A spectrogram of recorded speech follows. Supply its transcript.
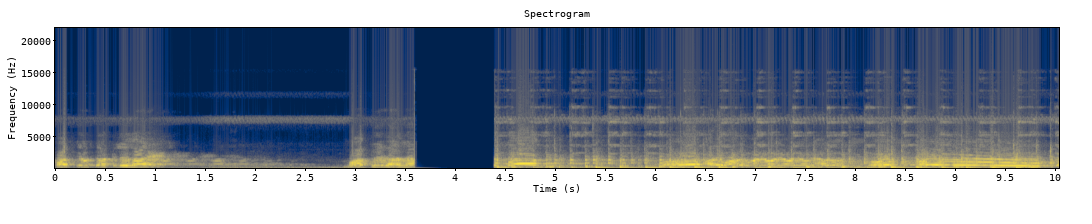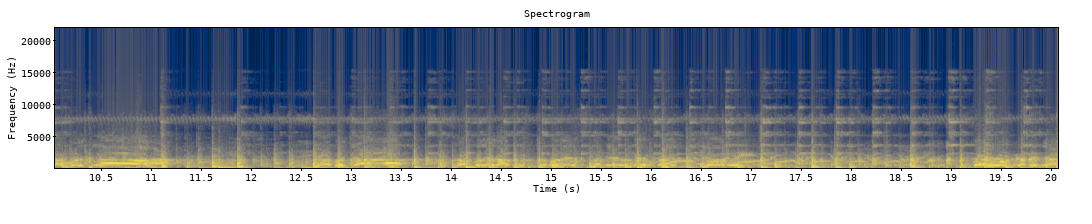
पाठीव टाकलेला आहे. माथे घालण्या अरे हो, हो. सर्व कलेच्या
